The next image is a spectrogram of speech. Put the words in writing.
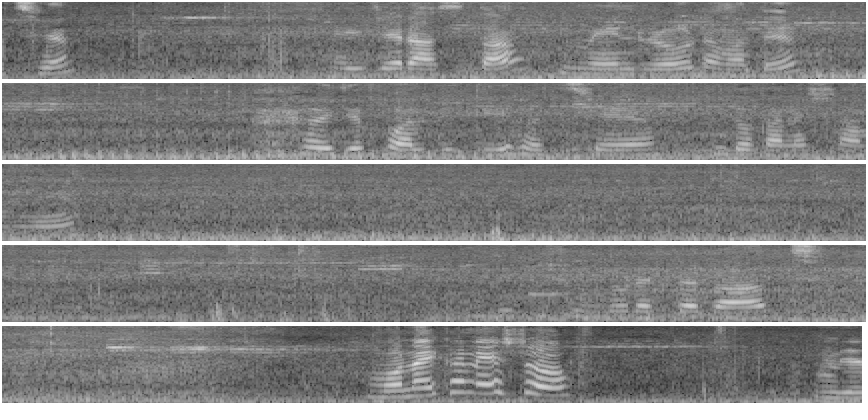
আছে। এই যে রাস্তা মেন রোড আমাদের। ওই যে ফল বিক্রি হচ্ছে দোকানের সামনে। সুন্দর একটা গাছ। মনে, এখানে এসো। যে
